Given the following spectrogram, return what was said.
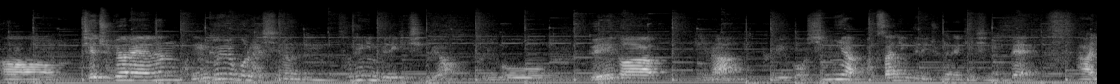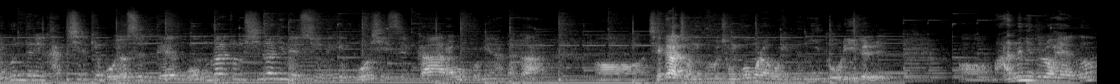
어, 제 주변에는 공교육을 하시는 선생님들이 계시고요. 그리고 뇌과학이나 그리고 심리학 박사님들이 주변에 계시는데 아 이분들이 같이 이렇게 모였을 때 뭔가 좀 시너지 낼 수 있는 게 무엇이 있을까라고 고민하다가 어, 제가 전부 전공을 하고 있는 이 놀이를 어, 많은 이들로 하여금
